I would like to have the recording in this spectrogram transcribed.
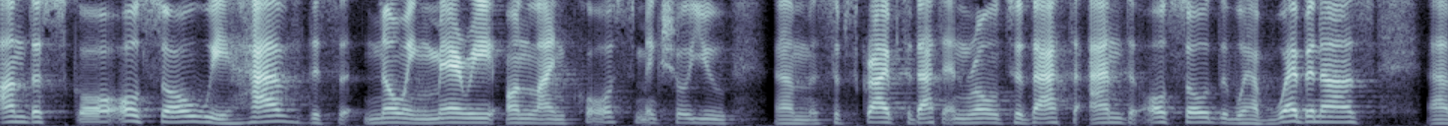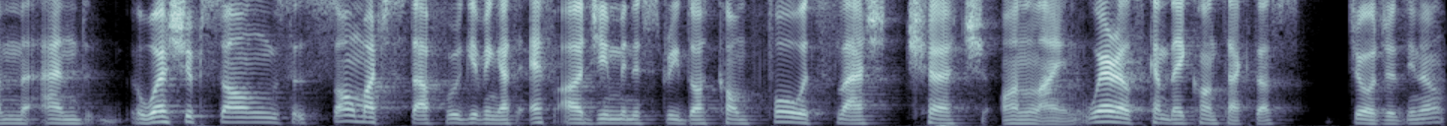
underscore. Also, we have this Knowing Mary online course. Make sure you um, subscribe to that, enroll to that. And also, we have webinars um, and worship songs. So much stuff we're giving at frgministry.com forward slash church online. Where else can they contact us? Georgia, do you know?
